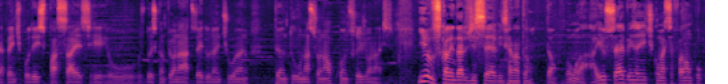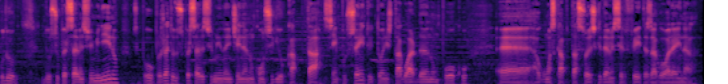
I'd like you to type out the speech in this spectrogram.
Né, para a gente poder espaçar esse, o, os dois campeonatos aí durante o ano, tanto o nacional quanto os regionais. E os calendários de Sevens, Renatão? Então, vamos lá. Aí o Sevens a gente começa a falar um pouco do, do Super Sevens feminino. O projeto do Super Sevens feminino a gente ainda não conseguiu captar 100%, então a gente está aguardando um pouco é, algumas captações que devem ser feitas agora ainda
